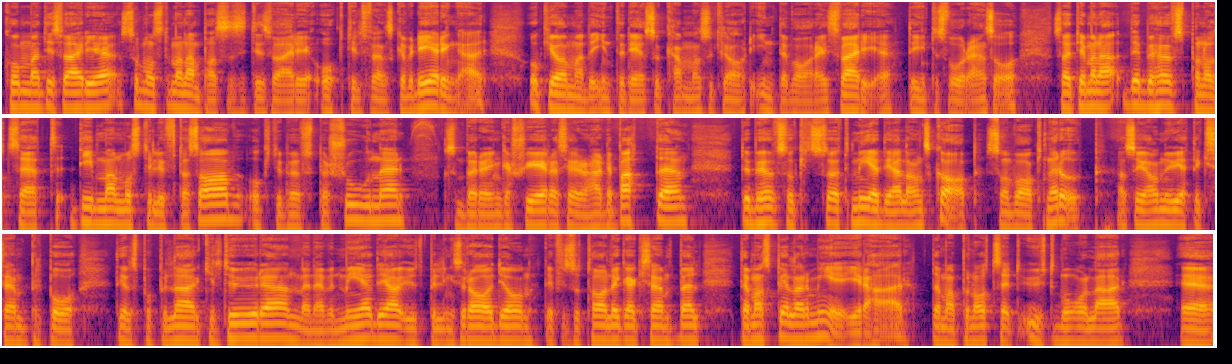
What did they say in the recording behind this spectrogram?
Kommer man till Sverige så måste man anpassa sig till Sverige och till svenska värderingar. Och gör man det inte det så kan man såklart inte vara i Sverige. Det är inte svårare än så. Så att jag menar, det behövs på något sätt, dimman måste lyftas av och det behövs personer som börjar engagera sig i den här debatten. Det behövs också ett medielandskap som vaknar upp. Alltså jag har nu gett exempel på dels populärkulturen, men även media, utbildningsradion. Det finns otaliga exempel där man spelar med i det här, där man på något sätt utmålar Eh,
